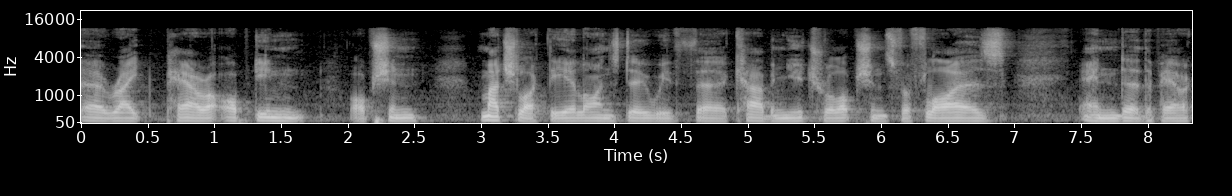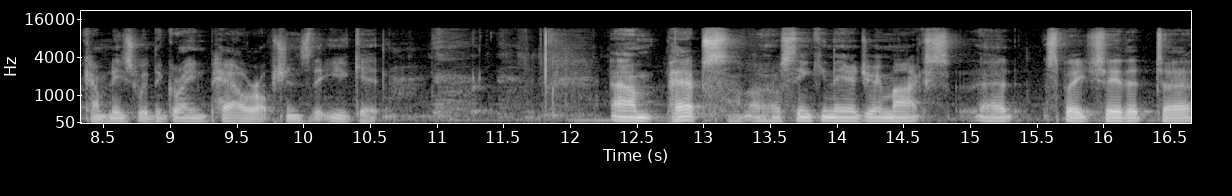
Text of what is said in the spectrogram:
uh, rate power opt-in option, much like the airlines do with uh, carbon neutral options for flyers and uh, the power companies with the green power options that you get. Um, perhaps, I was thinking there during Mark's uh, speech there that uh,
